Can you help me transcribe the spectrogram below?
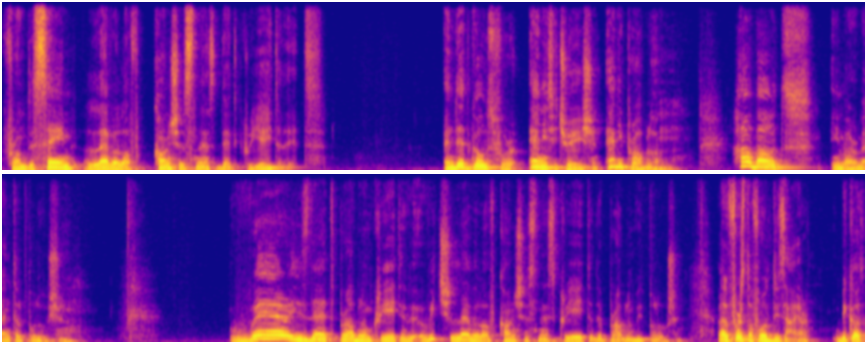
from the same level of consciousness that created it. And that goes for any situation, any problem. How about environmental pollution? Where is that problem created? Which level of consciousness created the problem with pollution? Well, first of all, desire, because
